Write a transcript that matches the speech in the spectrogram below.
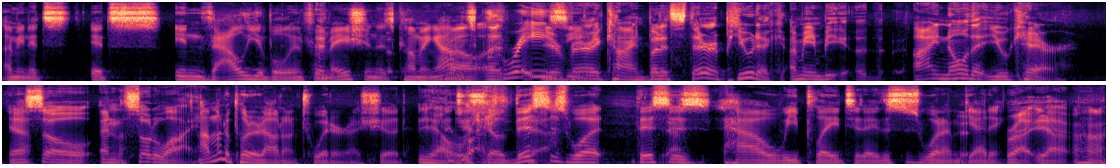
I mean, it's it's invaluable information that's coming out. Well, it's uh, crazy. You're very kind, but it's therapeutic. I mean, I know that you care. Yeah. So and so do I. I'm going to put it out on Twitter. I should. Yeah, And just right. show this Yeah. is what this is how we played today. This is what I'm getting. Right, yeah, uh-huh,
